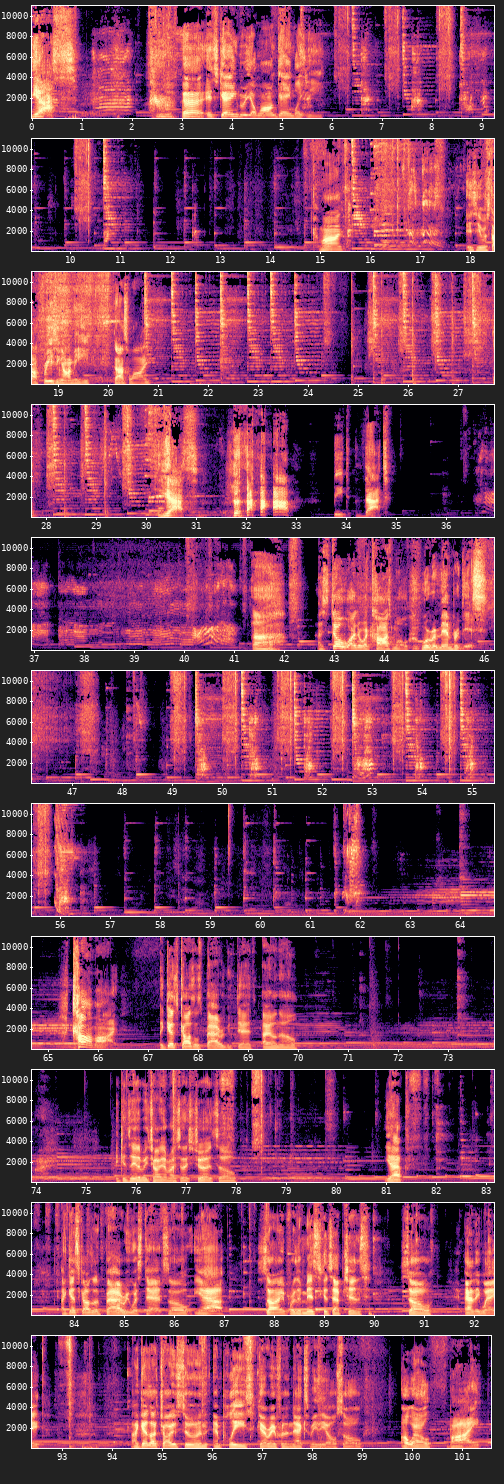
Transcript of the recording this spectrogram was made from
Yes! Uh, it's getting to be a long game lately. Come on. Is he will stop freezing on me. That's why. Yes! Beat that. Ugh. I still wonder what Cozmo will remember this. Come on. I guess Cozmo's battery is dead. I don't know. I can see let me try how much as I should, so. Yep. I guess Cozmo's battery was dead, so yeah. Sorry for the misconceptions. So, anyway. I guess I'll try soon, and please get ready for the next video. So, oh well, bye.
